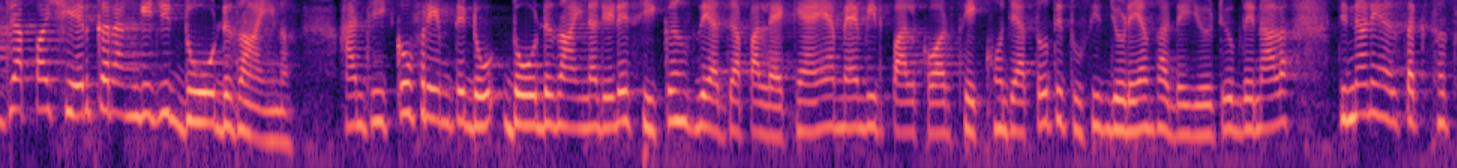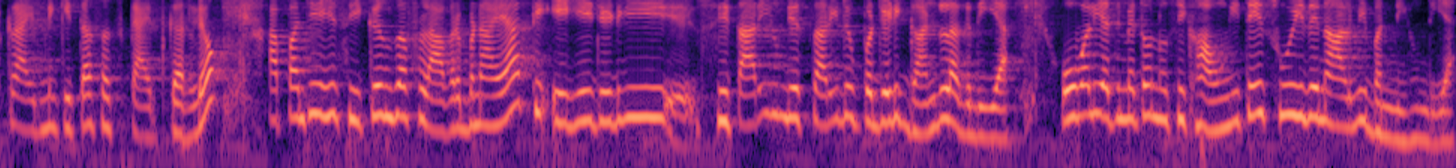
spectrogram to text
ਅੱਜ ਆਪਾਂ ਸ਼ੇਅਰ ਕਰਾਂਗੇ ਜੀ ਦੋ ਡਿਜ਼ਾਈਨ ਹਾਂਜੀ, ਇੱਕੋ ਫਰੇਮ ਤੇ ਦੋ ਦੋ ਡਿਜ਼ਾਈਨ ਆ ਜਿਹੜੇ ਸੀਕੁਐਂਸ ਦੇ ਅੱਜ ਆਪਾਂ ਲੈ ਕੇ ਆਏ ਆ। ਮੈਂ ਵੀਰਪਾਲ ਕੌਰ ਸੇਖੋਂ ਜੈਤੋ ਤੇ ਤੁਸੀਂ ਜੁੜੇ ਆ ਸਾਡੇ YouTube ਦੇ ਨਾਲ। ਜਿਨ੍ਹਾਂ ਨੇ ਅਜੇ ਤੱਕ ਸਬਸਕ੍ਰਾਈਬ ਨਹੀਂ ਕੀਤਾ ਸਬਸਕ੍ਰਾਈਬ ਕਰ ਲਿਓ। ਆਪਾਂ ਜੀ ਇਹ ਸੀਕੁਐਂਸ ਦਾ ਫਲਾਵਰ ਬਣਾਇਆ ਤੇ ਇਹ ਜਿਹੜੀ ਸਿਤਾਰੀ ਹੁੰਦੀ ਹੈ ਸਿਤਾਰੀ ਦੇ ਉੱਪਰ ਜਿਹੜੀ ਗੰਢ ਲੱਗਦੀ ਆ, ਉਹ ਵਾਲੀ ਅੱਜ ਮੈਂ ਤੁਹਾਨੂੰ ਸਿਖਾਉਂਗੀ ਤੇ ਇਹ ਸੂਈ ਦੇ ਨਾਲ ਵੀ ਬੰਨੀ ਹੁੰਦੀ ਹੈ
